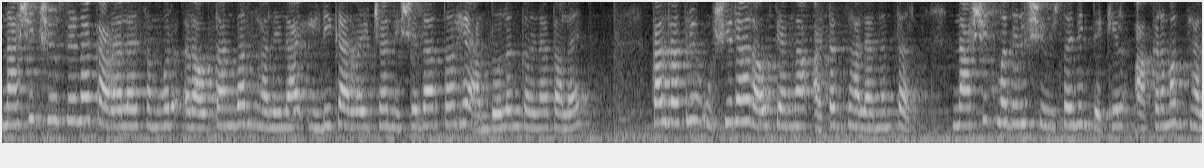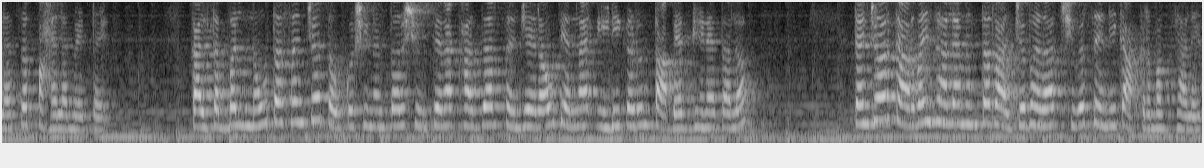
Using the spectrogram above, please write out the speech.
नाशिक शिवसेना कार्यालयासमोर राऊतांवर झालेल्या ईडी कारवाईच्या निषेधार्थ हे आंदोलन करण्यात आलंय. काल रात्री उशिरा राऊत यांना अटक झाल्यानंतर नाशिकमधील शिवसैनिक देखील आक्रमक झाल्याचं पाहायला मिळतंय. काल तब्बल नऊ तासांच्या चौकशीनंतर शिवसेना खासदार संजय राऊत यांना ईडीकडून ताब्यात घेण्यात आलं. त्यांच्यावर कारवाई झाल्यानंतर राज्यभरात शिवसैनिक आक्रमक झालेत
